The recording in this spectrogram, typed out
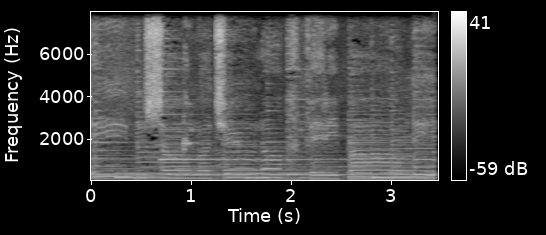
तिमीसँग जिउन फेरि पाउँदिन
